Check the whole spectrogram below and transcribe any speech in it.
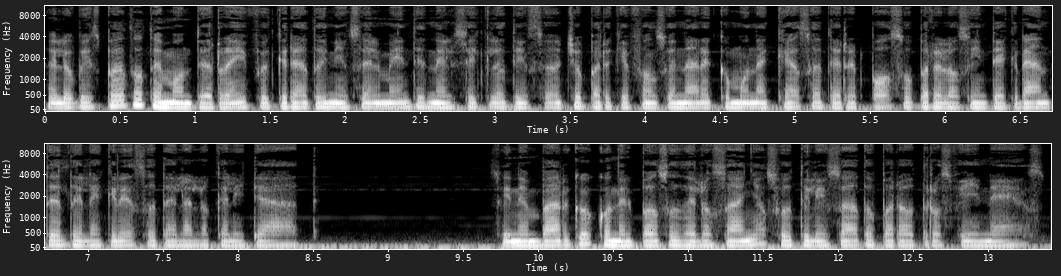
El Obispado de Monterrey fue creado inicialmente en el siglo XVIII para que funcionara como una casa de reposo para los integrantes de la iglesia de la localidad. Sin embargo, con el paso de los años fue utilizado para otros fines.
